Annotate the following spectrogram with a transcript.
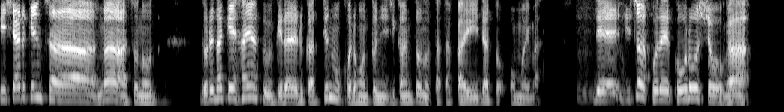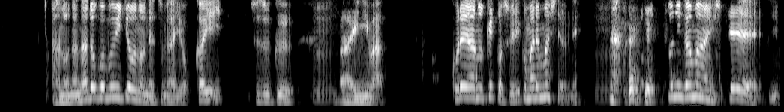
PCR 検査がそのどれだけ早く受けられるかっていうのも、これ本当に時間との戦いだと思います。で、実はこれ、厚労省が、あの、7度5分以上の熱が4日続く場合には、これ、あの、結構刷り込まれましたよね。本当に我慢して、2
